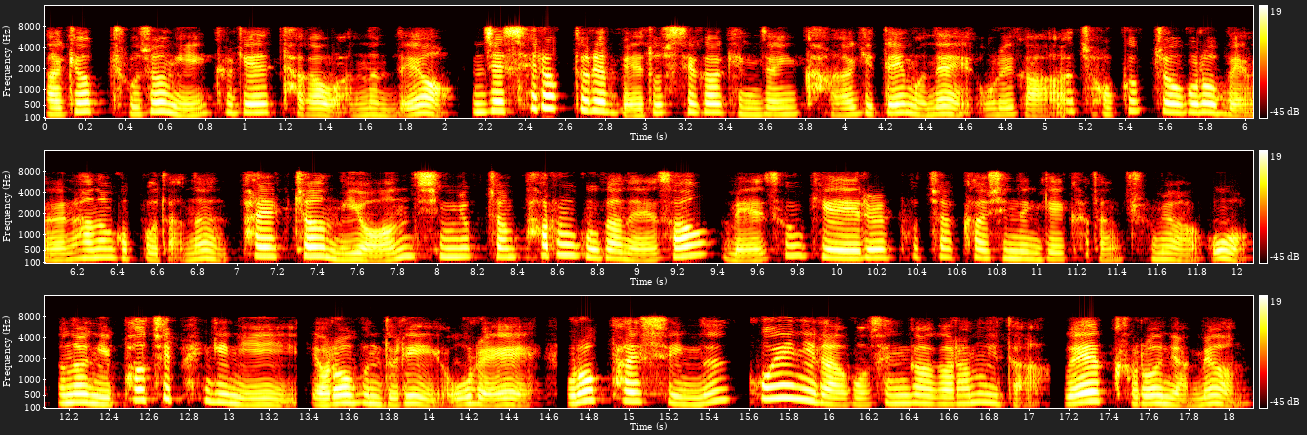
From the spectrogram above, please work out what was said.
가격 조정이 크게 다가왔는데요. 현재 세력들의 매도 세가 굉장히 강하기 때문에 우리가 적극적으로 매매를 하는 것보다는 8.2원, 16.85 구간에서 매수 기회를 포착하시는 게 가장 중요하고 저는 이 퍼치 펭귄이 여러분들이 올해 졸업할 수 있는 코인이라고 생각을 합니다. 왜 그러냐면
